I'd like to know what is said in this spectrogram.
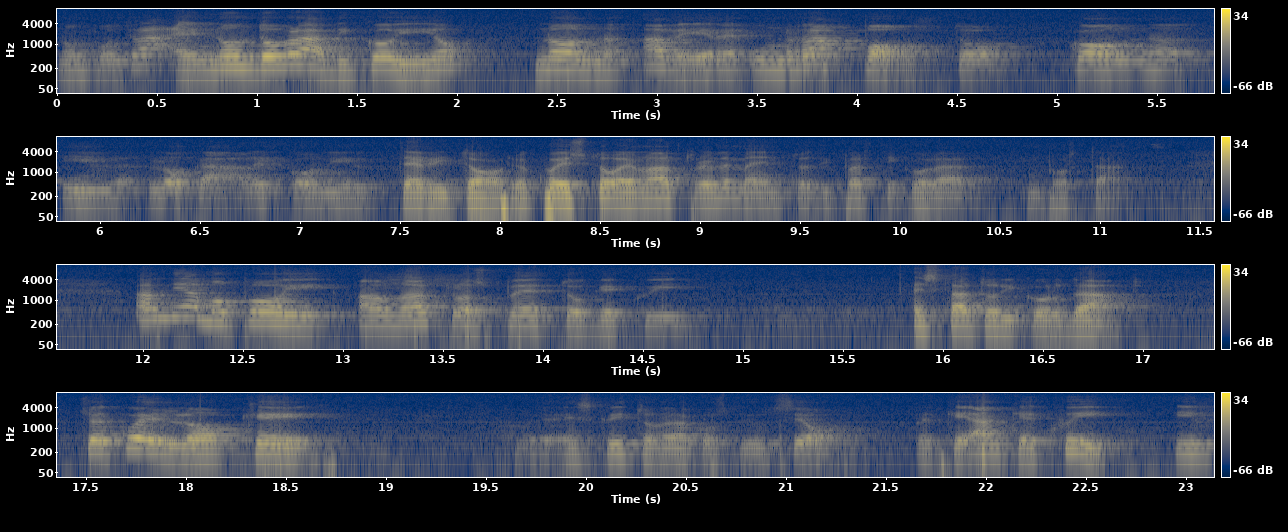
non potrà e non dovrà, dico io, non avere un rapporto con il locale, con il territorio. Questo è un altro elemento di particolare importanza. Andiamo poi a un altro aspetto che qui è stato ricordato, cioè quello che è scritto nella Costituzione, perché anche qui il,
